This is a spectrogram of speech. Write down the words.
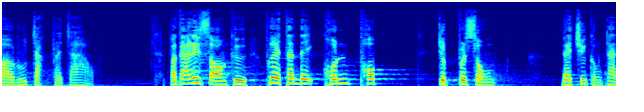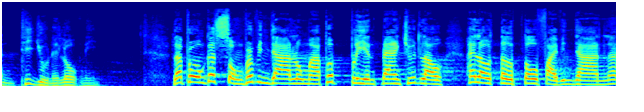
มารู้จักพระเจ้า ประการที่สองคือเพื่อให้ท่านได้ค้นพบจุดประสงค์ในชีวิตของท่านที่อยู่ในโลกนี้ และพระองค์ก็ส่งพระวิญญาณลงมา เพื่อเปลี่ยนแปลงชีวิตเรา ให้เราเติบโตฝ่ายวิญญาณและ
